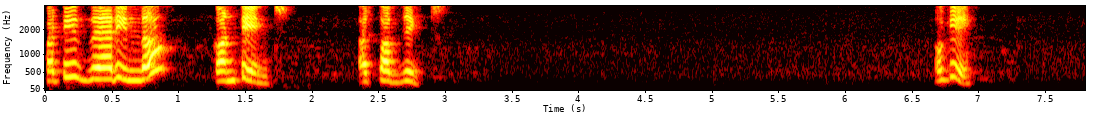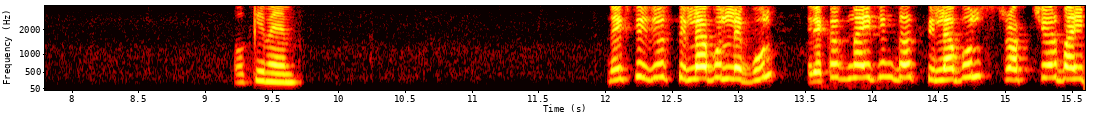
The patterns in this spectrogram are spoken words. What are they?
What is there in the content or subject? Next is your syllable level, recognizing the syllable structure by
